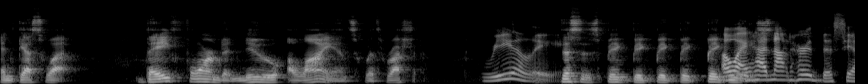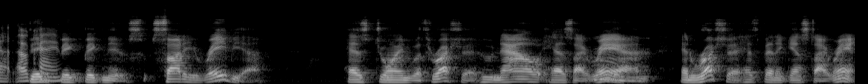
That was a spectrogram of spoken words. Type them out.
And guess what? They formed a new alliance with Russia. Really? This is big, big, big, big, big. oh, I had not heard this yet. Okay. Big, big, big news. Saudi Arabia has joined with Russia, who now has Iran, and Russia has been against Iran.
